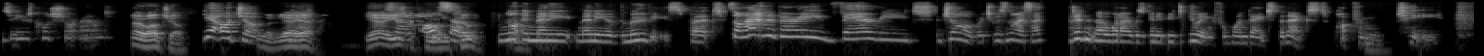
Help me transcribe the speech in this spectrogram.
was it he was called short round Oh, odd job. yeah odd job Yeah, yeah. Yeah, he's so also not in many many of the movies but so i had a very varied job which was nice i didn't know what i was going to be doing from one day to the next apart from Mm. tea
